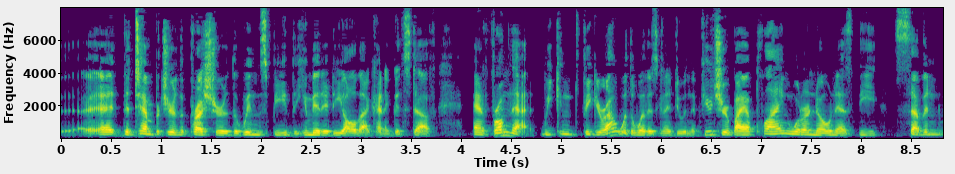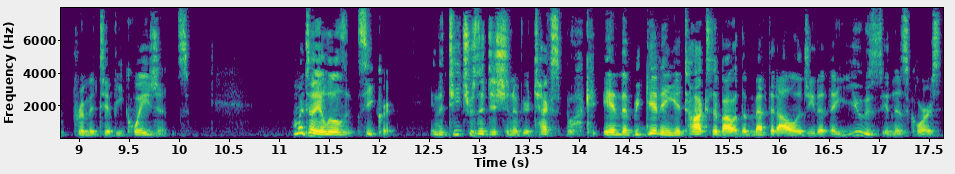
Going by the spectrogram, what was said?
Uh, the temperature, the pressure, the wind speed, the humidity, all that kind of good stuff. And from that, we can figure out what the weather is going to do in the future by applying what are known as the seven primitive equations. I'm going to tell you a little secret. In the teacher's edition of your textbook, in the beginning, it talks about the methodology that they use in this course.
